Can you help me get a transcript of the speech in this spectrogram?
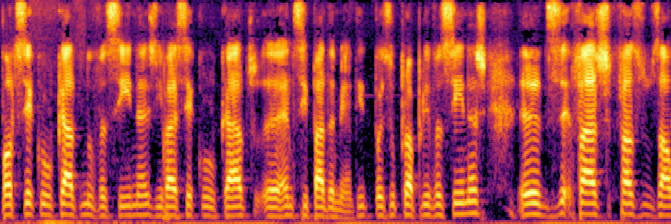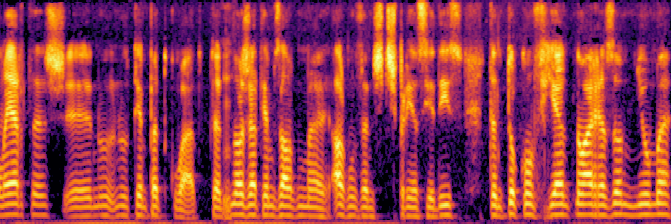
pode ser colocado no Vacinas e vai ser colocado uh, antecipadamente. E depois o próprio Vacinas uh, faz, faz os alertas uh, no, no, tempo adequado. Portanto, nós já temos alguma, alguns anos de experiência disso, portanto, estou confiante, não há razão nenhuma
